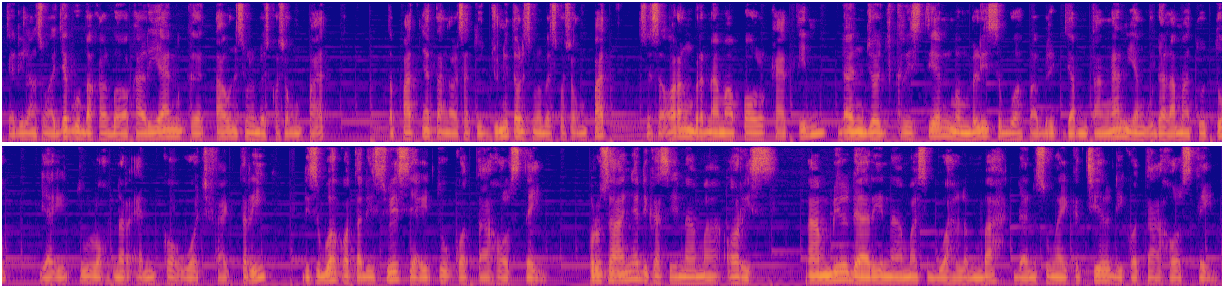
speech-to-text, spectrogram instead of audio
Jadi langsung aja gue bakal bawa kalian ke tahun 1904, tepatnya tanggal 1 Juni tahun 1904, seseorang bernama Paul Catin dan George Christian membeli sebuah pabrik jam tangan yang udah lama tutup, yaitu Lohner Co. Watch Factory, di sebuah kota di Swiss yaitu kota Holstein. Perusahaannya dikasih nama Oris ngambil dari nama sebuah lembah dan sungai kecil di kota Holstein.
